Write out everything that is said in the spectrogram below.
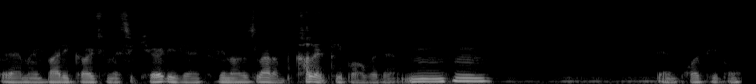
But I have my bodyguards and my security there because, you know, there's a lot of colored people over there. Mm-hmm. Damn poor people.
